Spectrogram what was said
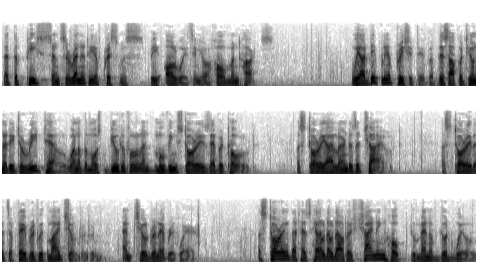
that the peace and serenity of Christmas be always in your home and hearts. We are deeply appreciative of this opportunity to retell one of the most beautiful and moving stories ever told. A story I learned as a child. A story that's a favorite with my children and children everywhere. A story that has held out a shining hope to men of goodwill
